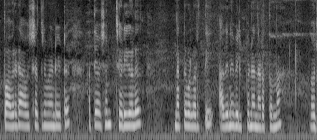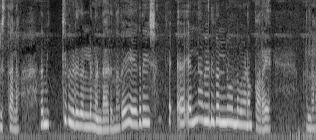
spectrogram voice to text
അപ്പോൾ അവരുടെ ആവശ്യത്തിന് വേണ്ടിയിട്ട് അത്യാവശ്യം ചെടികൾ നട്ടു വളർത്തി അതിനെ വിൽപ്പന നടത്തുന്ന ഒരു സ്ഥലം. അത് മിക്ക വീടുകളിലും കണ്ടായിരുന്നു. അത് ഏകദേശം എല്ലാ വീടുകളിലും ഒന്ന് വേണം പറയാൻ. കണ്ടോ?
